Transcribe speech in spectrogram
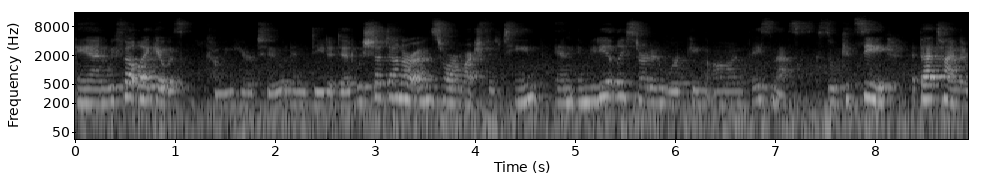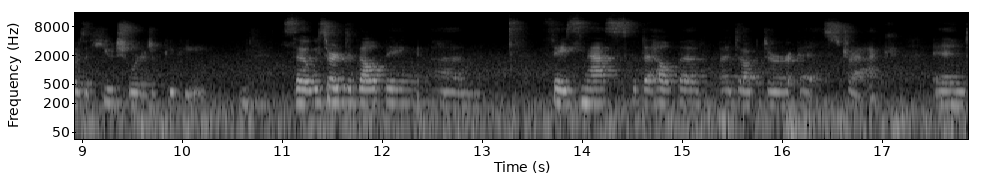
And we felt like it was coming here too, and indeed it did. We shut down our own store on March 15th and immediately started working on face masks. So we could see at that time there was a huge shortage of PPE. So we started developing um, face masks with the help of a doctor at Strack, and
